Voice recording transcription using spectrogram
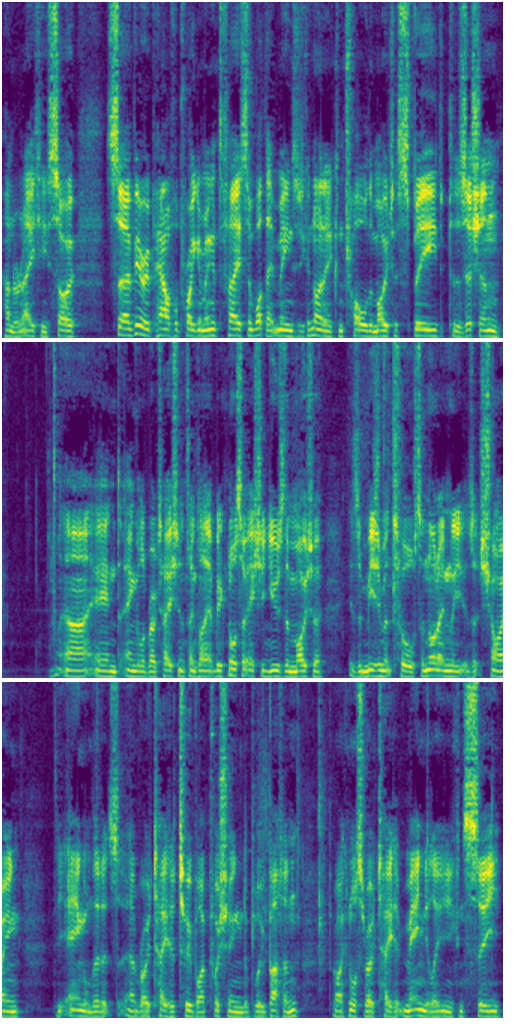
180 so it's a very powerful programming interface. And what that means is you can not only control the motor speed position uh, and angle of rotation and things like that, but you can also actually use the motor as a measurement tool. So not only is it showing the angle that it's uh, rotated to by pushing the blue button, but I can also rotate it manually. You can see,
